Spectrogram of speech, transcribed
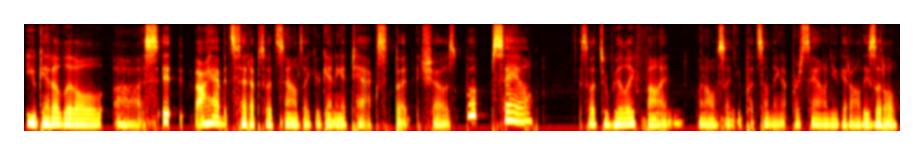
you get a little. Uh, it, I have it set up so it sounds like you're getting a text, but it shows whoop sale. So it's really fun when all of a sudden you put something up for sale and you get all these little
